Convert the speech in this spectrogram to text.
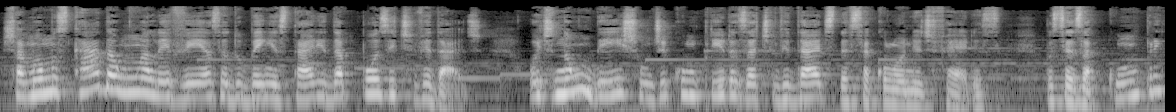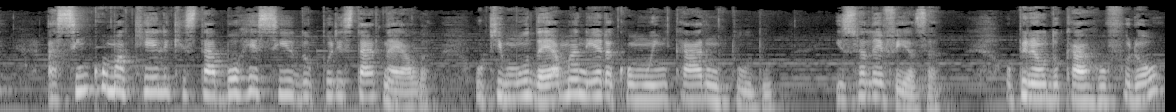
chamamos cada um à leveza do bem-estar e da positividade. onde não deixam de cumprir as atividades dessa colônia de férias. Vocês a cumprem, assim como aquele que está aborrecido por estar nela. O que muda é a maneira como encaram tudo. Isso é leveza. O pneu do carro furou?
